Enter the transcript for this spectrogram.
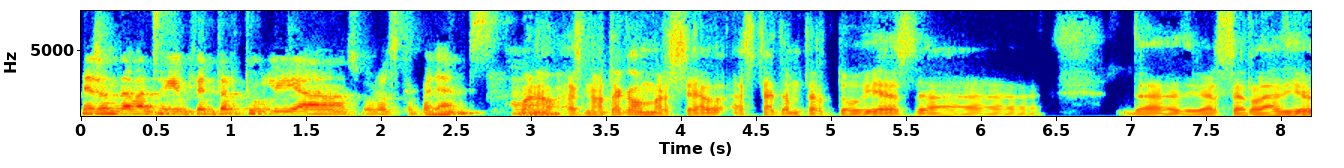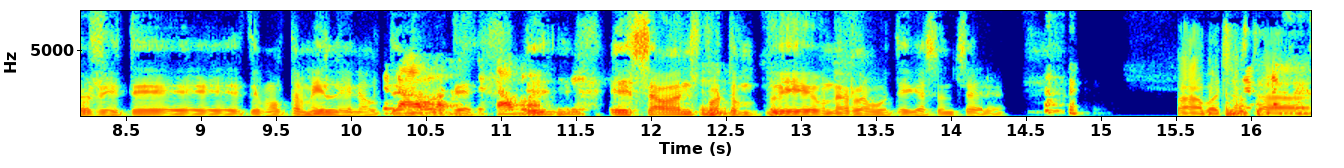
Més endavant seguim fent tertúlia sobre els capellans. Uh... Bueno, es nota que el Marcel ha estat amb tertúlies de, de diverses ràdios i té, té molta mil en el tema, taula, perquè ell, ell sol ens pot omplir una rebotiga sencera. Ah, vaig estar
